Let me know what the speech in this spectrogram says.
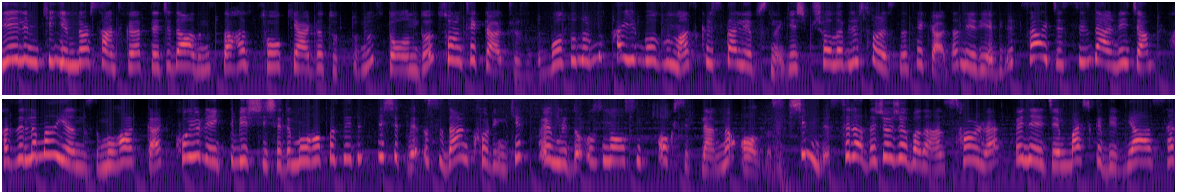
Diyelim ki 24 santigrat derecede aldınız, daha soğuk yerde tuttunuz, dondu, sonra tekrar çözüldü. Bozulur mu? Hayır bozulmaz. Kristal yapısına geçmiş olabilir, sonrasında tekrardan eriyebilir. Sadece sizden ricam hazırlama yağınızı muhakkak koyu renkli bir şişede muhafaza edin. Işık ve ısıdan koruyun ki ömrü de uzun olsun, oksitlenme olmasın. Şimdi sırada jojoba'dan sonra önereceğim başka bir yağ ise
